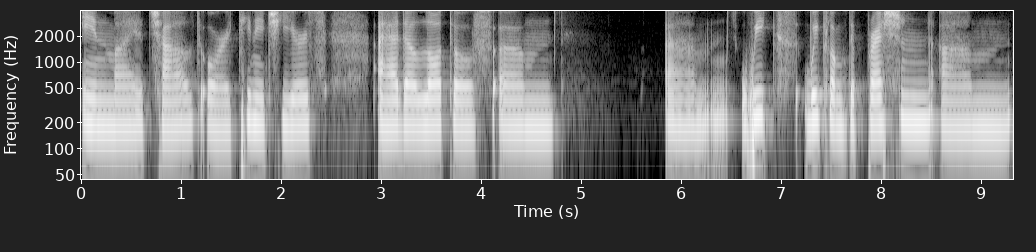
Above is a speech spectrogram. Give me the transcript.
in my child or teenage years i had a lot of um, um, weeks week long depression um,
